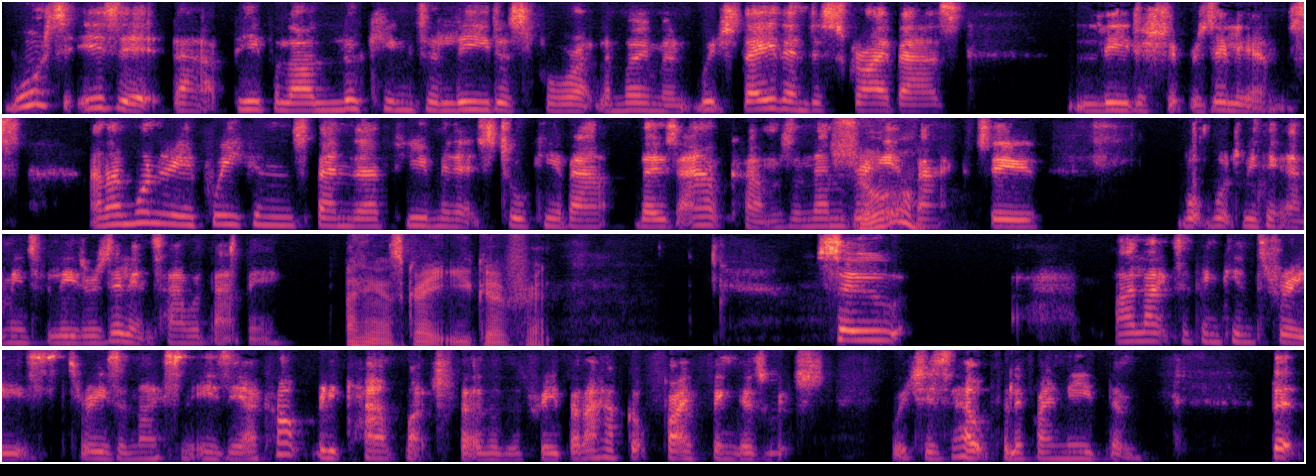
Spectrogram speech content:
What is it that people are looking to leaders for at the moment, which they then describe as leadership resilience? And I'm wondering if we can spend a few minutes talking about those outcomes and then bring sure. it back to what, what do we think that means for leader resilience? How would that be? I think that's great. You go for it. So I like to think in threes. Threes are nice and easy. I can't really count much further than three, but I have got five fingers, which which is helpful if I need them. But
